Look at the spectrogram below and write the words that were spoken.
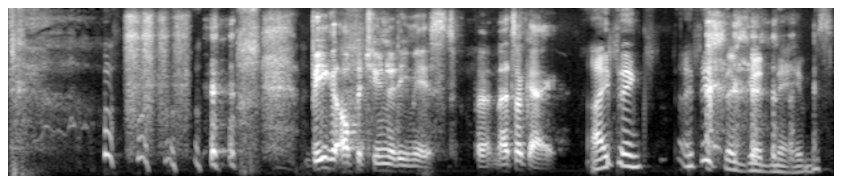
Big opportunity missed, but that's okay. I think I think they're good names.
